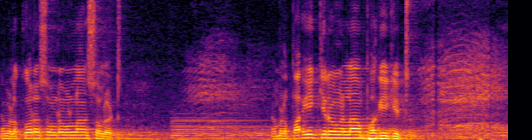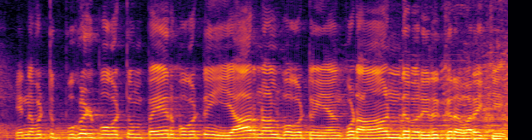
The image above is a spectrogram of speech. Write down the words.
நம்மளை குறை சொல்றவங்கலாம் சொல்லட்டும். நம்மளை பகைக்கிறவங்கலாம் பகைக்கட்டும். என்னை விட்டு புகழ் போகட்டும் பெயர் போகட்டும் யாருனாலும் போகட்டும் என் கூட ஆண்டவர் இருக்கிற வரைக்கும்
